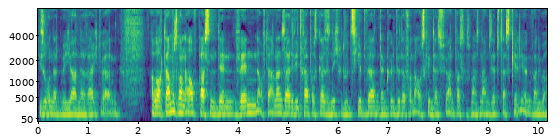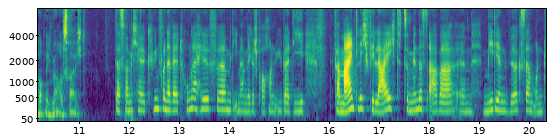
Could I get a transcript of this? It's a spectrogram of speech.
diese 100 Milliarden erreicht werden. Aber auch da muss man aufpassen, denn wenn auf der anderen Seite die Treibhausgase nicht reduziert werden, dann können wir davon ausgehen, dass für Anpassungsmaßnahmen selbst das Geld irgendwann überhaupt nicht mehr ausreicht. Das war Michael Kühn von der Welthungerhilfe. Mit ihm haben wir gesprochen über die vermeintlich vielleicht, zumindest aber ähm, medienwirksam und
